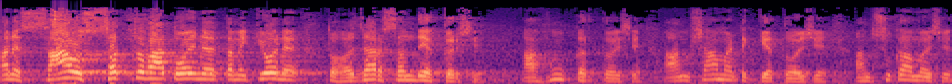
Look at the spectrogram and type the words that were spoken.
અને સાવ સત વાત હોય ને, તમે કયો ને, તો હજાર સંદેહ કરશે. આ શું કરતો હશે આમ શા માટે કહેતો હશે આમ શું કામ હશે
